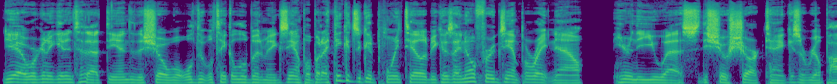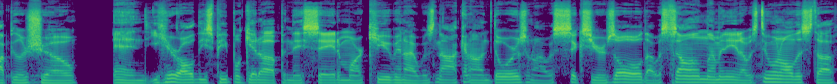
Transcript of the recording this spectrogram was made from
Yeah, we're going to get into that at the end of the show. We'll we'll, do, we'll take a little bit of an example, but I think it's a good point, Taylor, because I know, for example, right now here in the U.S., the show Shark Tank is a real popular show, and you hear all these people get up and they say to Mark Cuban, "I was knocking on doors when I was six years old. I was selling lemonade. I was doing all this stuff."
